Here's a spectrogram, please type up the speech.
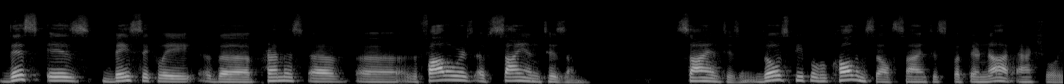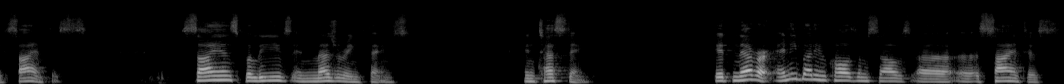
This is basically the premise of uh, the followers of scientism. Scientism, those people who call themselves scientists, but they're not actually scientists. Science believes in measuring things, in testing. It never, anybody who calls themselves uh, a scientist,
